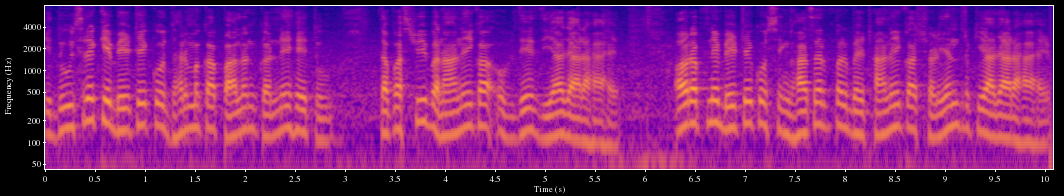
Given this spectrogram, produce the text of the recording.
कि दूसरे के बेटे को धर्म का पालन करने हेतु तपस्वी बनाने का उपदेश दिया जा रहा है और अपने बेटे को सिंहासन पर बैठाने का षड्यंत्र किया जा रहा है।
